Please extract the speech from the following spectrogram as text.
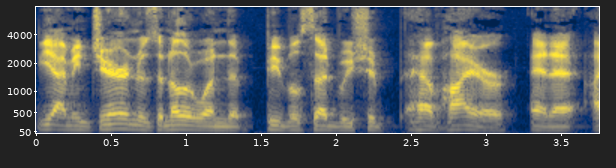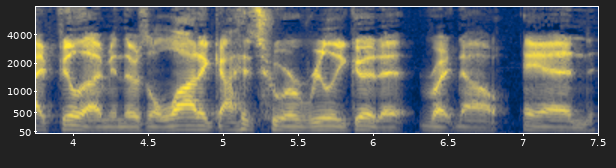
yeah, I mean, Jaren was another one that people said we should have higher, and I I feel that. I mean, there's a lot of guys who are really good at right now, and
